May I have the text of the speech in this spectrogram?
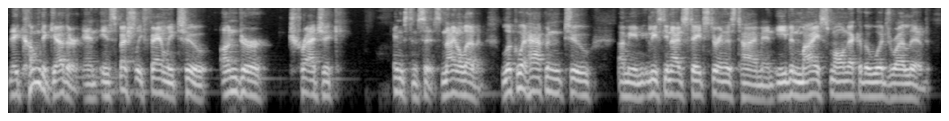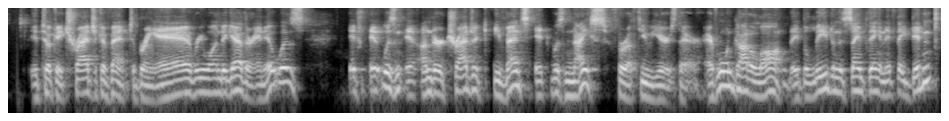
they come together and especially family too under tragic instances 9-11 look what happened to I mean, at least the United States during this time, and even my small neck of the woods where I lived, it took a tragic event to bring everyone together, and it was. It, it was under tragic events. It was nice for a few years there. Everyone got along. They believed in the same thing, and if they didn't,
